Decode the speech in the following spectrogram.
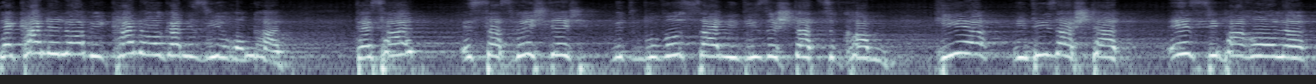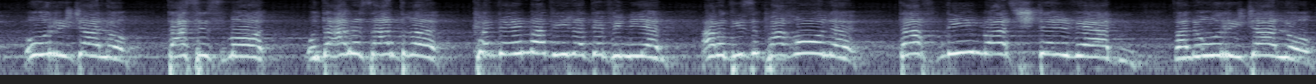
der keine Lobby, keine Organisierung hat. Deshalb ist das wichtig, mit dem Bewusstsein in diese Stadt zu kommen. Hier in dieser Stadt ist die Parole Urijallo, das ist Mord. Und alles andere können wir immer wieder definieren. Aber diese Parole darf niemals still werden, weil Urijallo,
